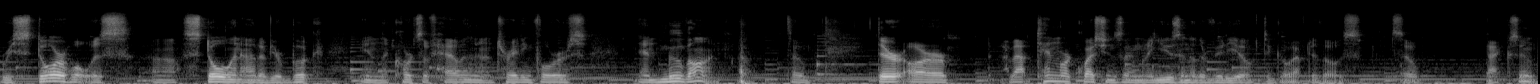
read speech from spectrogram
restore what was uh, stolen out of your book in the courts of heaven and trading floors, and move on. So there are about 10 more questions. I'm going to use another video to go after those. So back soon.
